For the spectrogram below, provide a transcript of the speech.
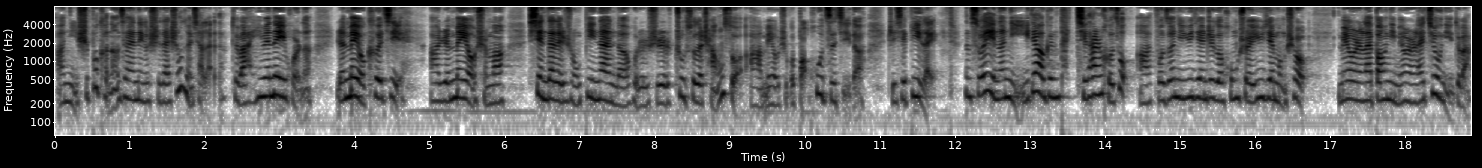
啊，你是不可能在那个时代生存下来的，对吧？因为那一会儿呢，人没有科技。啊，人没有什么现代的这种避难的或者是住宿的场所啊，没有这个保护自己的这些壁垒。那所以呢，你一定要跟其他人合作啊，否则你遇见这个洪水、遇见猛兽，没有人来帮你，没有人来救你，对吧？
